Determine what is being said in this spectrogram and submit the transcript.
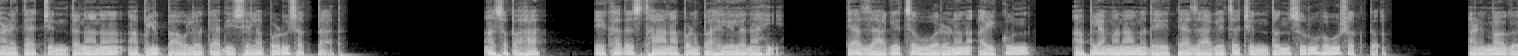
आणि त्या चिंतनानं आपली पावलं त्या दिशेला पडू शकतात. असं पहा एखादं स्थान आपण पाहिलेलं नाही. त्या जागेचं वर्णन ऐकून आपल्या मनामध्ये त्या जागेचं चिंतन सुरू होऊ शकतं. आणि मग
